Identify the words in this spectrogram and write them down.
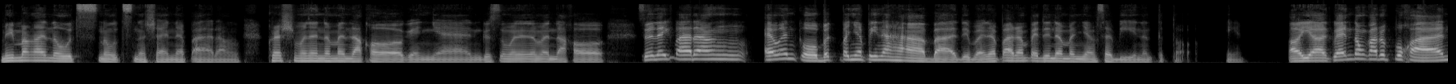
may mga notes, notes na siya na parang, crush mo na naman ako, ganyan, gusto mo na naman ako. So like parang, ewan ko, ba't pa niya pinahaba, di ba? Na parang pwede naman niyang sabihin ng totoo. Ayan. O yan, kwentong karupukan,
